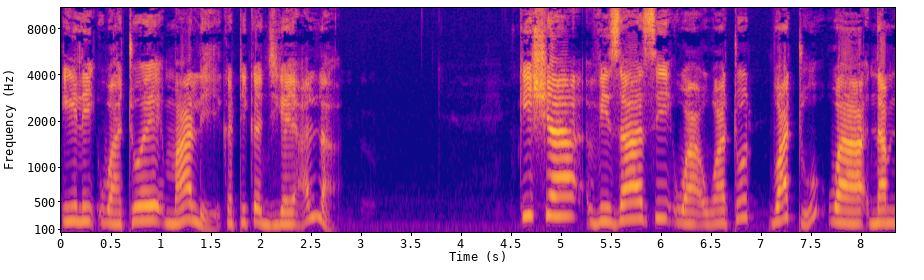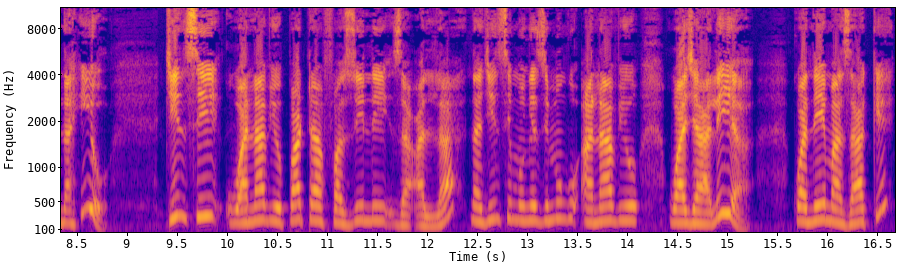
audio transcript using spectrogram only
ili watoe mali katika njia ya allah. Kisha vizazi wa watu, watu wa namna hiyo jinsi wanavyopata fadhili za allah na jinsi mwenyezi mungu anavyowajalia kwa neema zake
